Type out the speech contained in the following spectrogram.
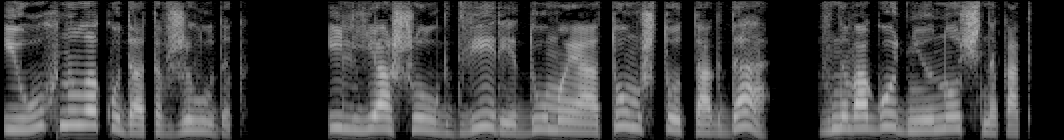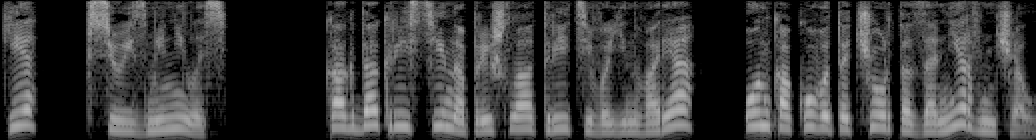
и ухнуло куда-то в желудок. Илья шел к двери, думая о том, что тогда, в новогоднюю ночь на катке, все изменилось. Когда Кристина пришла 3 января, он какого-то черта занервничал,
